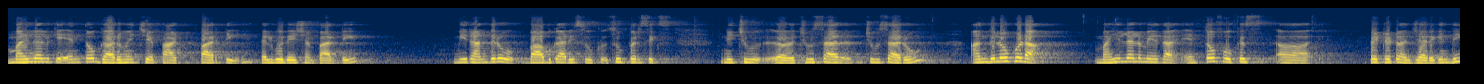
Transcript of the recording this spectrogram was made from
మహిళలకి ఎంతో గౌరవించే పార్టీ తెలుగుదేశం పార్టీ. మీరందరూ బాబు గారి సూ- సూపర్ సిక్స్ ని చూ చూసారు చూసారు అందులో కూడా మహిళల మీద ఎంతో ఫోకస్ పెట్టడం జరిగింది.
